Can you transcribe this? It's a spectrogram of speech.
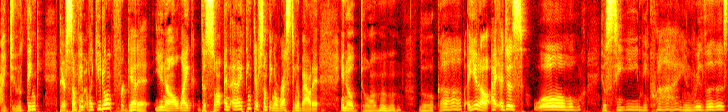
I do think there's something like you don't forget it, you know, like the song and, and I think there's something arresting about it, you know, don't look up. You know, I, I just whoa You'll see me cry in rivers.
